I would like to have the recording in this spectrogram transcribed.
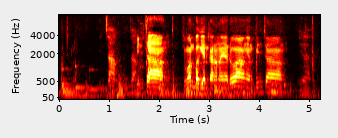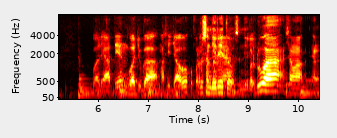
Pincang pincang. Pincang. Cuman bagian kanannya doang yang pincang. Ya gua liatin gua juga masih jauh ke Lu sendiri tuh, sendiri? berdua sama yang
